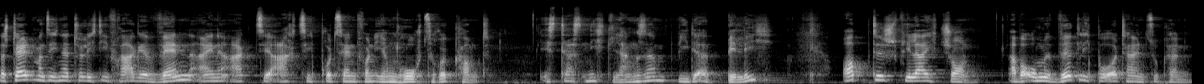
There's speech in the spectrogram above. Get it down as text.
Da stellt man sich natürlich die Frage, wenn eine Aktie 80 Prozent von ihrem Hoch zurückkommt, ist das nicht langsam wieder billig? Optisch vielleicht schon, aber um wirklich beurteilen zu können,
